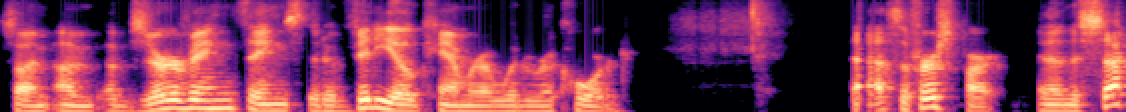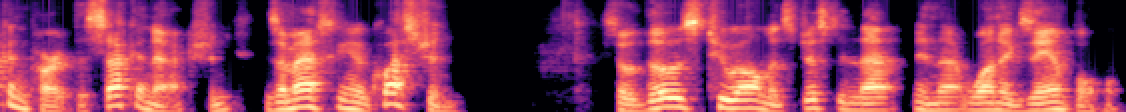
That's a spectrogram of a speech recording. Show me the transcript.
So I'm, I'm observing things that a video camera would record. That's the first part. And then the second part, the second action, is I'm asking a question. So those two elements, just in that in that one example,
